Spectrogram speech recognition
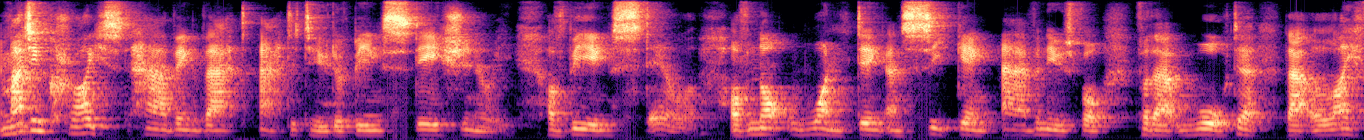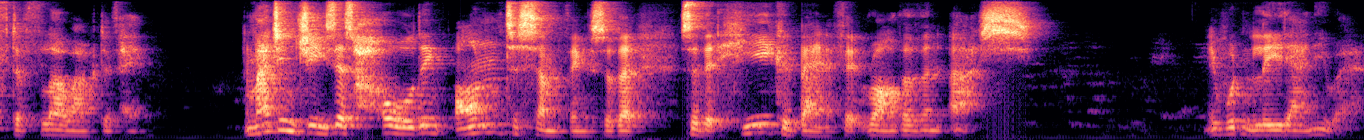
Imagine Christ having that attitude of being stationary, of being still, of not wanting and seeking avenues for, for that water, that life to flow out of him. Imagine Jesus holding on to something so that, so that he could benefit rather than us it wouldn't lead anywhere.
